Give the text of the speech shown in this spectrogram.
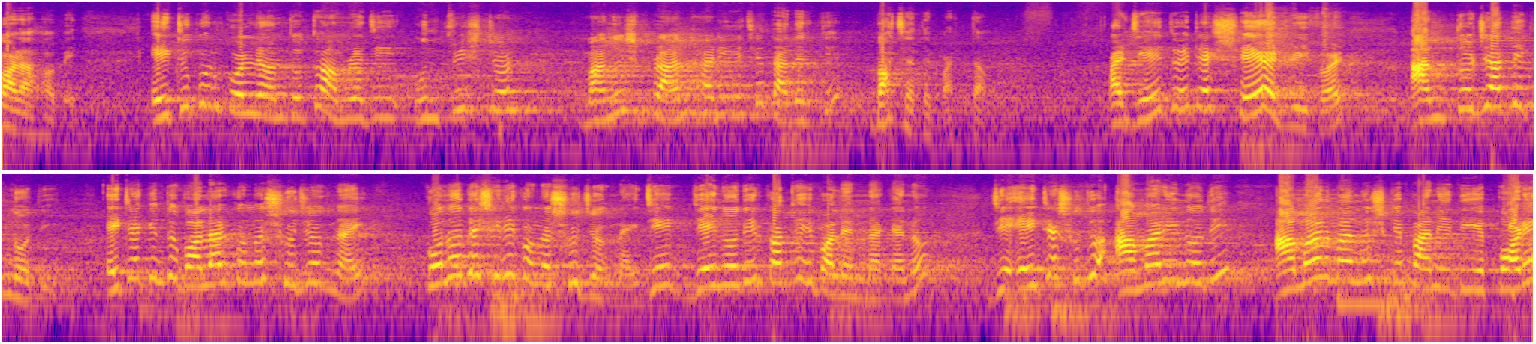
করা হবে। এইটুকুন করলে অন্তত আমরা যে উনত্রিশ জন মানুষ প্রাণ হারিয়েছে তাদেরকে বাঁচাতে পারতাম। আর যেহেতু এটা শেয়ার্ড রিভার আন্তর্জাতিক নদী, এটা কিন্তু বলার কোনো সুযোগ নাই, কোনো দেশেরই কোনো সুযোগ নাই। যে যে নদীর কথাই বলেন না কেন, যে এইটা শুধু আমারই নদী, আমার মানুষকে পানি দিয়ে পরে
